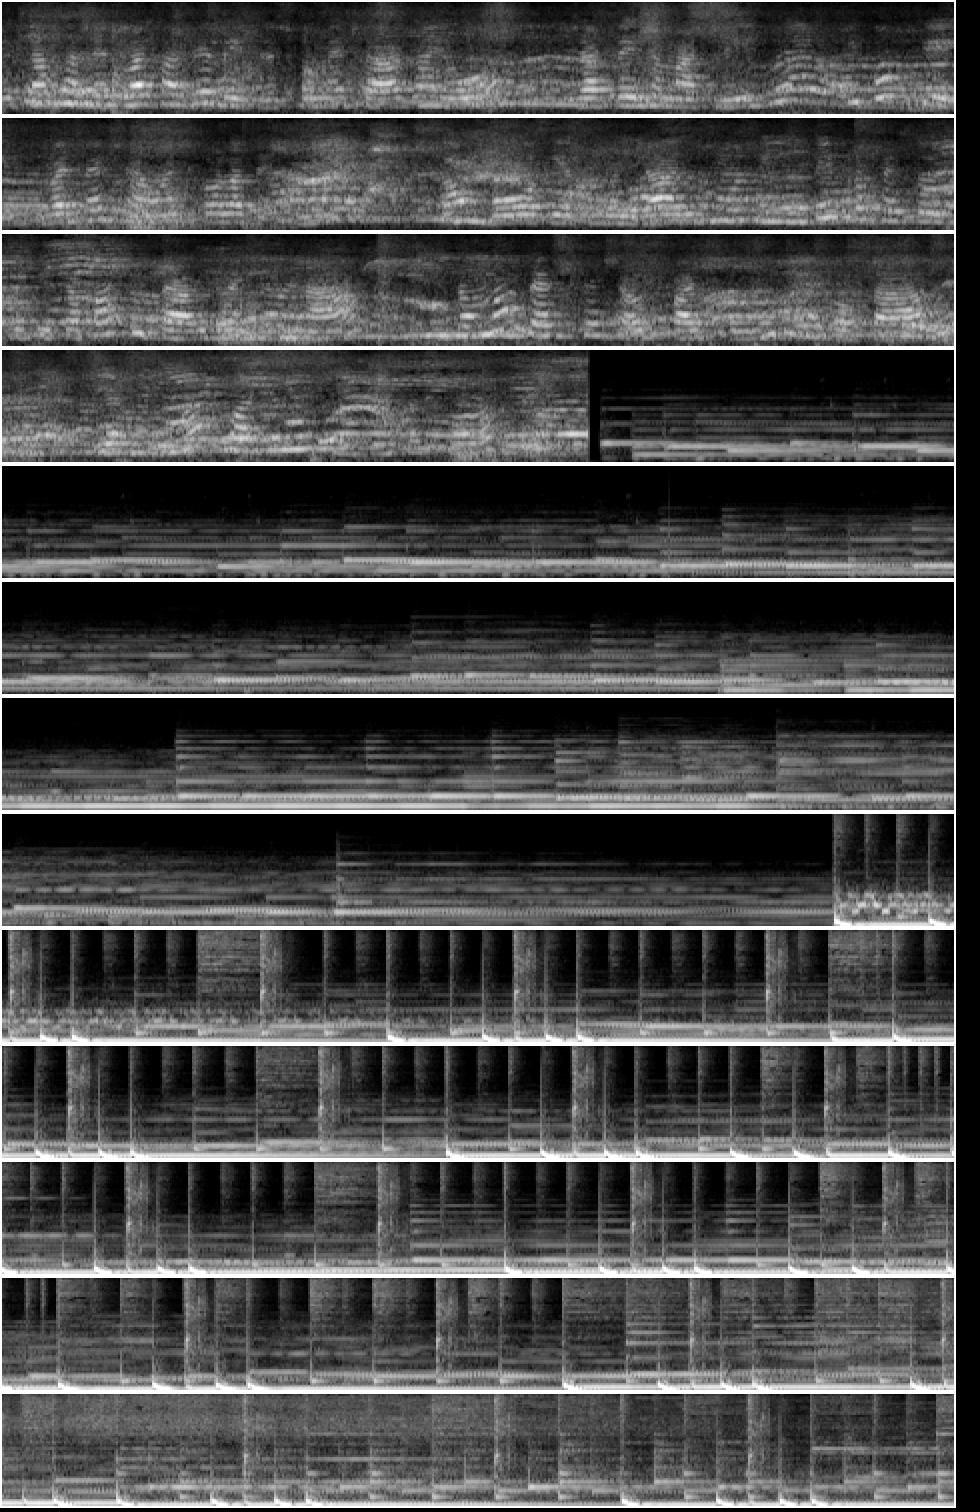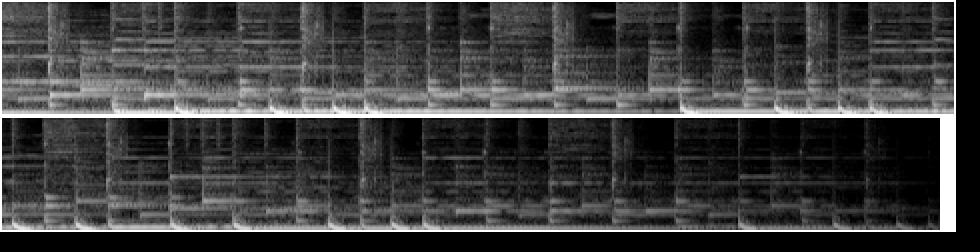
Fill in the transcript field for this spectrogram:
ele tá fazendo, vai fazer letras, começar, ganhou, já fez a matrícula. E por quê? Vai fechar uma escola dessa, né? Tão boa aqui a comunidade, enfim, não tem professores aqui capacitados para ensinar. Então não deve fechar, os pais estão muito revoltados e a gente não vai permitir que essa escola feche.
